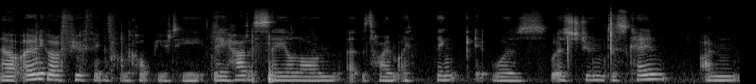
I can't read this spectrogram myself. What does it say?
Now, I only got a few things from Cult Beauty. They had a sale on at the time. I think it was a student discount. I'm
